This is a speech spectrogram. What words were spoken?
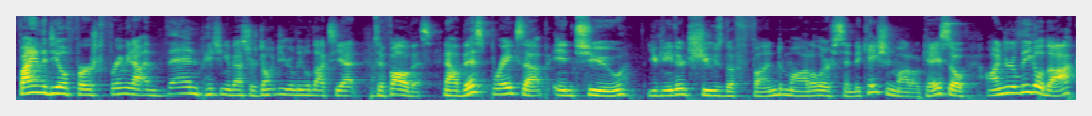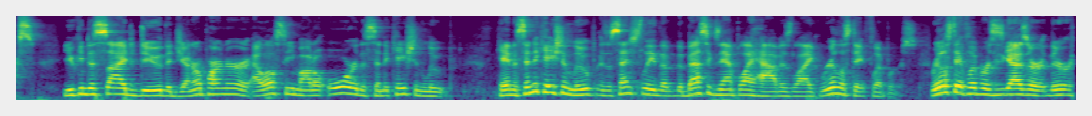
finding the deal first, framing it out, and then pitching investors. Don't do your legal docs yet to follow this. Now, this breaks up into you can either choose the fund model or syndication model. Okay, so on your legal docs, you can decide to do the general partner or LLC model or the syndication loop. Okay, and the syndication loop is essentially the, the best example I have is like real estate flippers. Real estate flippers, these guys are they're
